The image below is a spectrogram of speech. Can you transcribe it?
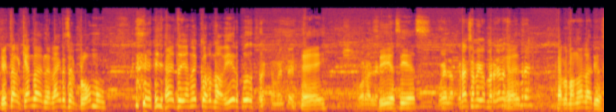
Y ahorita el que anda en el aire es el plomo. ya, ya no hay coronavirus. Exactamente. Órale. Sí, así es. Bueno, gracias amigo. ¿Me regalas su nombre? Carlos Manuel Arios.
